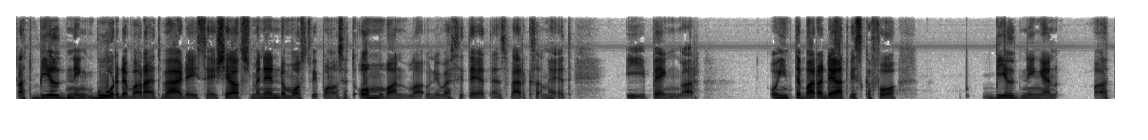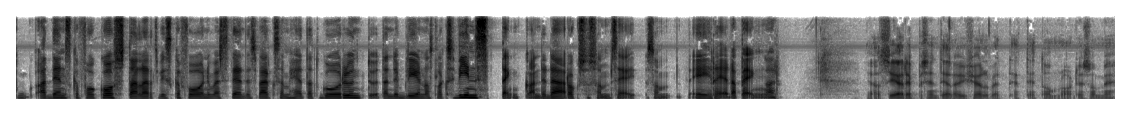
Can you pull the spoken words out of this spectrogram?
att bildning borde vara ett värde i sig självt men ändå måste vi på något sätt omvandla universitetens verksamhet i pengar. Och inte bara det att vi ska få bildningen att, att den ska få kosta eller att vi ska få universitetets verksamhet att gå runt, utan det blir något slags vinsttänkande där också som, se, som är i reda pengar. Ja, så jag representerar ju själv ett, ett, ett område som är,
